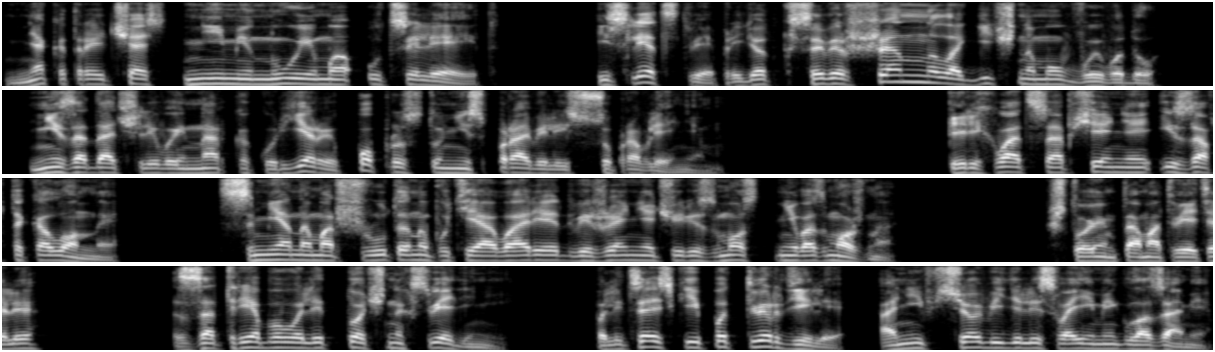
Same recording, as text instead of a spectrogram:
Некоторая часть неминуемо уцелеет. И следствие придет к совершенно логичному выводу. Незадачливые наркокурьеры попросту не справились с управлением. Перехват сообщения из автоколонны. Смена маршрута на пути аварии, движение через мост невозможно. Что им там ответили? Затребовали точных сведений. Полицейские подтвердили, они все видели своими глазами.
